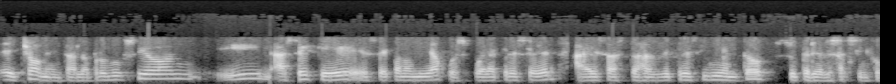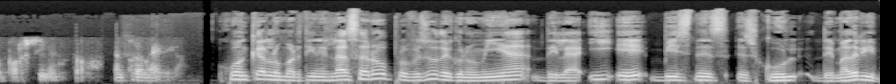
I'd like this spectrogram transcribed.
hecho aumentar la producción y hace que esa economía pues pueda crecer a esas tasas de crecimiento superiores al 5% en promedio. Juan Carlos Martínez Lázaro, profesor de Economía de la IE Business School de Madrid.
